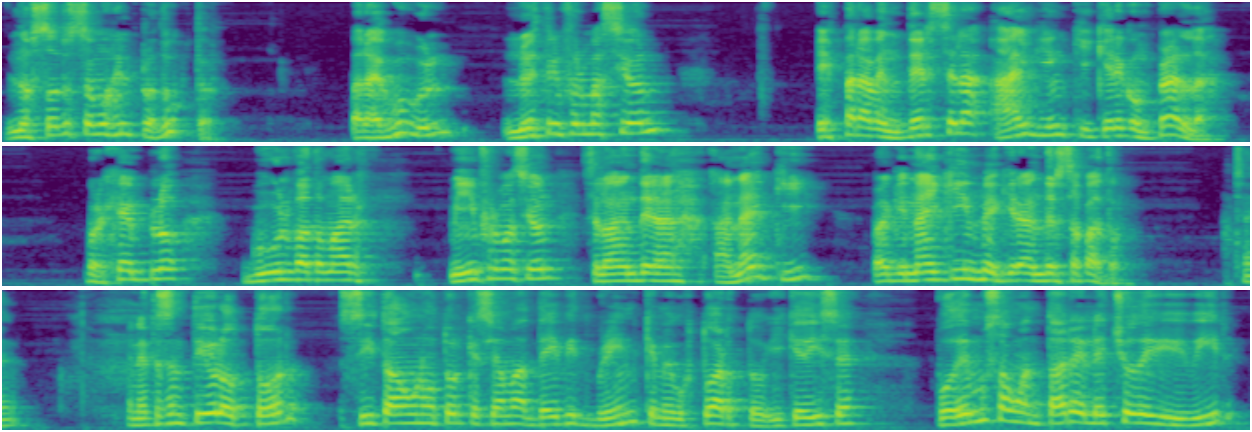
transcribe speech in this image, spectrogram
nosotros somos el producto. Para Google, nuestra información es para vendérsela a alguien que quiere comprarla. Por ejemplo, Google va a tomar mi información, se la va a vender a, Nike para que Nike me quiera vender zapatos. ¿sí? En este sentido, el autor cita a un autor que se llama David Brin, que me gustó harto, y que dice, ¿podemos aguantar el hecho de vivir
